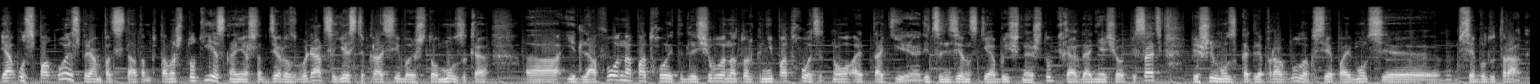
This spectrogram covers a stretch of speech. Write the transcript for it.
Я успокоюсь прямо под цитатом, потому что тут есть, конечно, где разгуляться. Есть и красивое, что музыка э, и для фона подходит, и для чего она только не подходит. Но это такие рецензентские обычные штуки, когда нечего писать, пиши музыка для прогулок, все поймут, все, все будут рады.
